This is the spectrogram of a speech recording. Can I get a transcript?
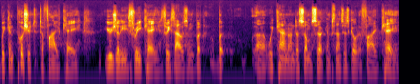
we can push it to 5K, usually 3K, 3,000, but, but uh, we can, under some circumstances, go to 5K.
